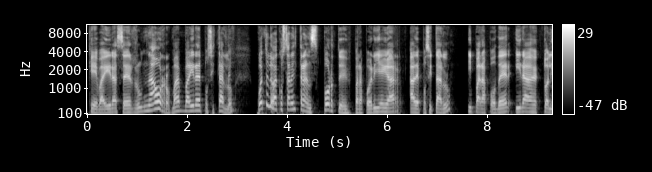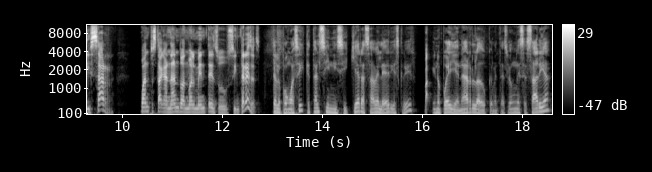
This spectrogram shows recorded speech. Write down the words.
que va a ir a hacer un ahorro, va, va a ir a depositarlo. ¿Cuánto le va a costar el transporte para poder llegar a depositarlo y para poder ir a actualizar cuánto está ganando anualmente en sus intereses? Te lo pongo así, ¿qué tal si ni siquiera sabe leer y escribir? Va. Y no puede llenar la documentación necesaria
